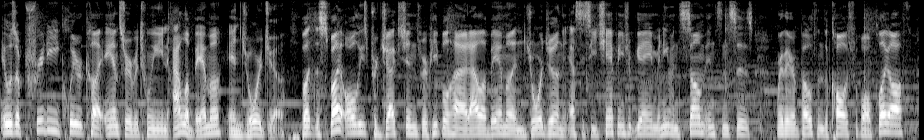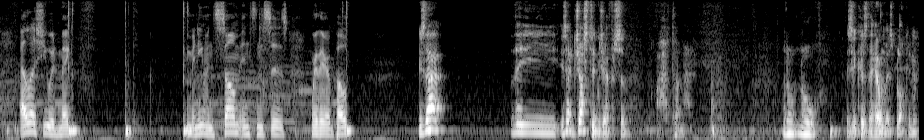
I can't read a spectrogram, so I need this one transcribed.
it was a pretty clear cut answer between Alabama and Georgia. But despite all these projections where people had Alabama and Georgia in the SEC championship game, and even some instances where they were both in the college football playoff, LSU would make. And even some instances where they were both. Is that the is that Justin Jefferson? I don't know. I don't know. Is it because the helmet's blocking him?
